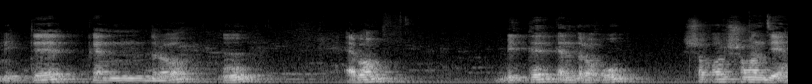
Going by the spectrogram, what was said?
বৃত্তের কেন্দ্র ও এবং বৃত্তের কেন্দ্র ও সকল সমান জিয়া।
